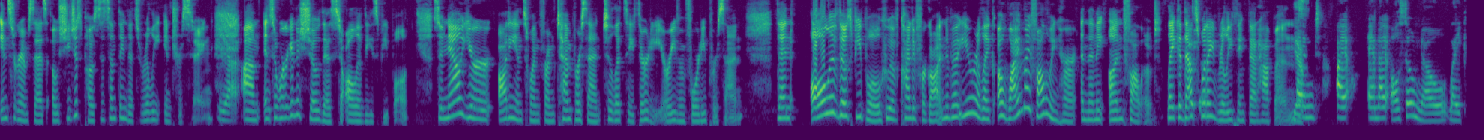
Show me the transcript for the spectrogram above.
Instagram says, "Oh, she just posted something that's really interesting." Yeah. Um, and so we're going to show this to all of these people. So now your audience went from 10% to let's say 30 or even 40%. Then all of those people who have kind of forgotten about you are like, oh, why am I following her? And then they unfollowed. Like that's what I really think that happens. Yeah. And I and I also know like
